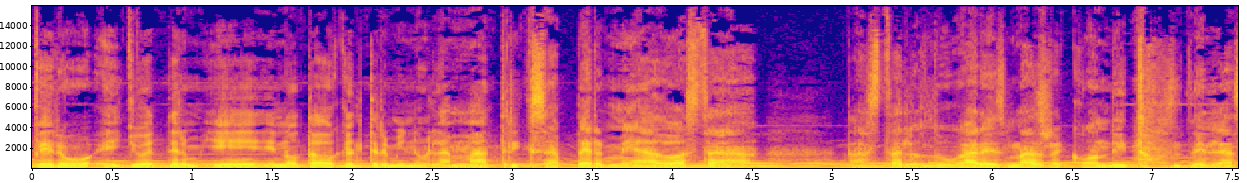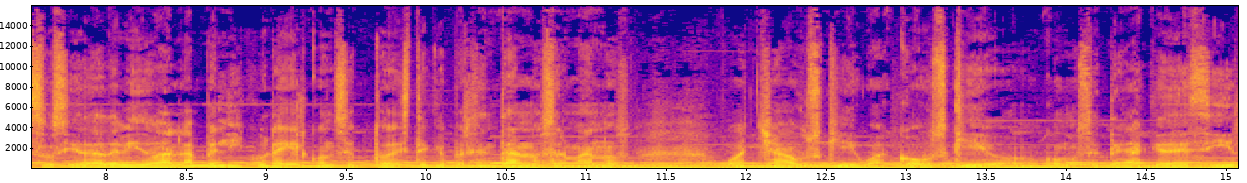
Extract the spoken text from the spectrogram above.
pero eh, yo he, he, notado que el término la Matrix ha permeado hasta, hasta los lugares más recónditos de la sociedad debido a la película y el concepto este que presentaron los hermanos Wachowski, Wachowski o como se tenga que decir.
